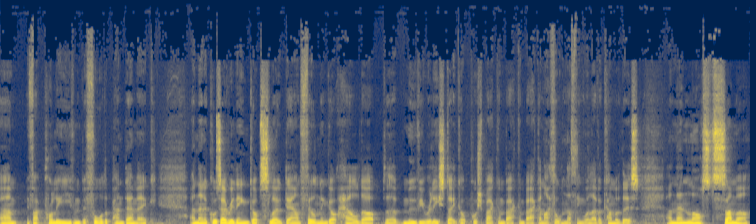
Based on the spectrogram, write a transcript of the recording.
Um, in fact, probably even before the pandemic. And then, of course, everything got slowed down. Filming got held up. The movie release date got pushed back and back and back. And I thought nothing will ever come of this. And then last summer,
